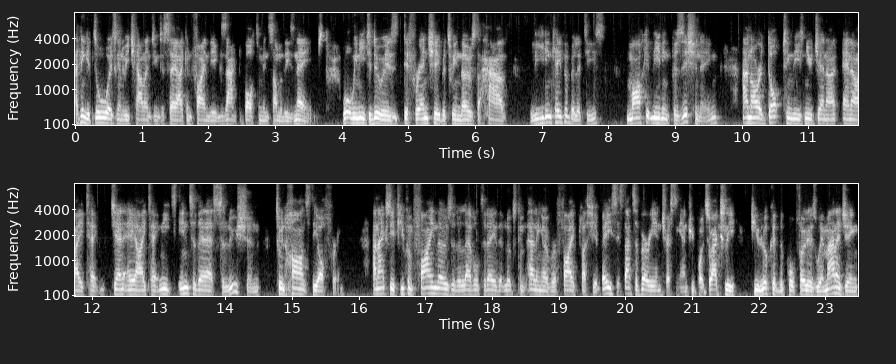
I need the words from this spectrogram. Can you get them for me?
I think it's always going to be challenging to say I can find the exact bottom in some of these names. What we need to do is differentiate between those that have leading capabilities, market leading positioning, and are adopting these new Gen AI, tech, Gen AI techniques into their solution to enhance the offering. And actually, if you can find those at a level today that looks compelling over a five plus year basis, that's a very interesting entry point. So, actually, if you look at the portfolios we're managing,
